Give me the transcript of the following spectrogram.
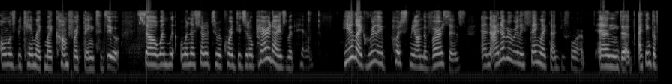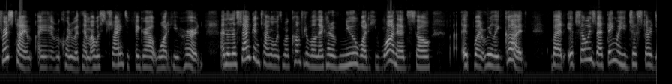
almost became like my comfort thing to do. So when we, when I started to record Digital Paradise with him, he like really pushed me on the verses and i never really sang like that before. And uh, i think the first time i recorded with him i was trying to figure out what he heard. And then the second time i was more comfortable and i kind of knew what he wanted so it went really good. But it's always that thing where you just start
